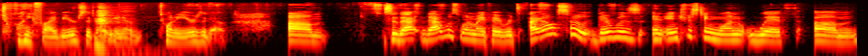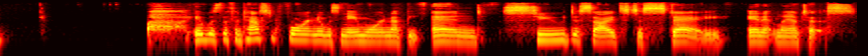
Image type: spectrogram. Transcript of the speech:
25 years ago, you know, 20 years ago. Um, so that that was one of my favorites. I also there was an interesting one with um, it was the Fantastic Four and it was Namor, and at the end, Sue decides to stay in Atlantis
